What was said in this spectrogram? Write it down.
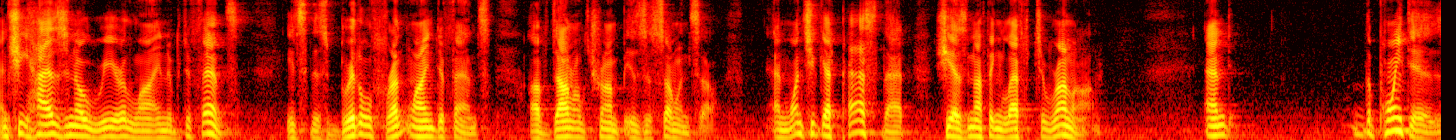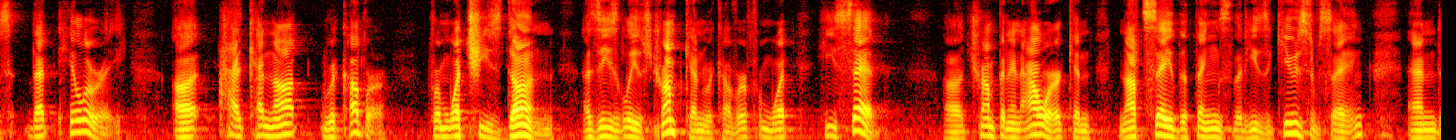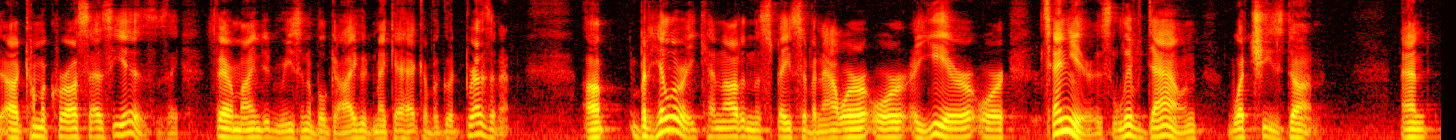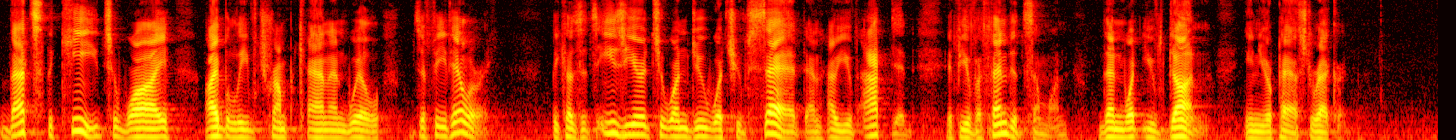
And she has no rear line of defense. It's this brittle front line defense of Donald Trump is a so and so. And once you get past that, she has nothing left to run on. And the point is that Hillary uh, cannot recover from what she's done as easily as Trump can recover from what he said. Uh, Trump in an hour can not say the things that he's accused of saying and uh, come across as he is, as a fair-minded, reasonable guy who'd make a heck of a good president. Uh, but Hillary cannot, in the space of an hour or a year or 10 years, live down what she's done. And that's the key to why I believe Trump can and will defeat Hillary. Because it's easier to undo what you've said and how you've acted if you've offended someone than what you've done in your past record.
